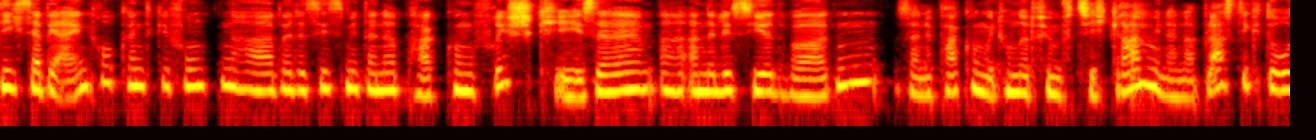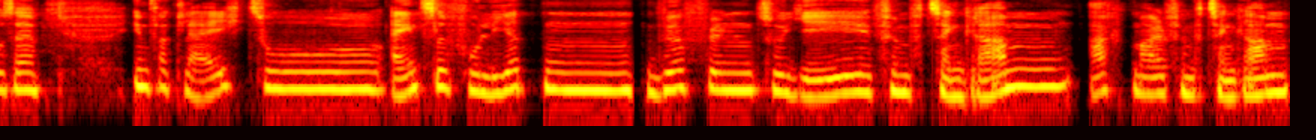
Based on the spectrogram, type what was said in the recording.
die ich sehr beeindruckend gefunden habe. Das ist mit einer Packung Frischkäse äh, analysiert worden. So eine Packung mit 150 Gramm in einer Plastikdose im Vergleich zu einzelfolierten Würfeln zu je 15 Gramm, 8 mal 15 Gramm.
